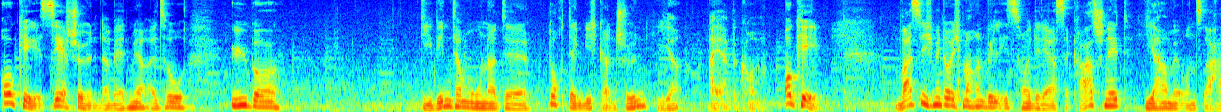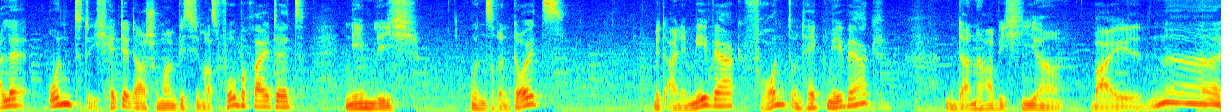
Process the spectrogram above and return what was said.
Okay, sehr schön. Da werden wir also über die Wintermonate doch, denke ich, ganz schön hier Eier bekommen. Okay, was ich mit euch machen will, ist heute der erste Grasschnitt. Hier haben wir unsere Halle und ich hätte da schon mal ein bisschen was vorbereitet, nämlich unseren Deutz mit einem Mähwerk, Front- und Heckmähwerk. Dann habe ich hier, weil, na,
